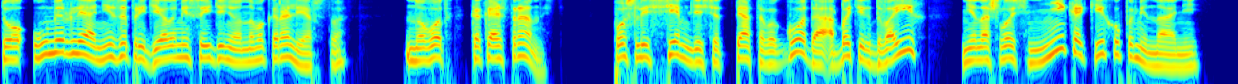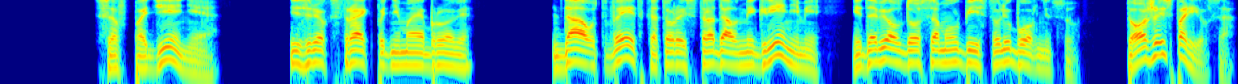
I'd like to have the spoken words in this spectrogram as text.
то умерли они за пределами Соединенного Королевства. Но вот какая странность. После 75-го года об этих двоих не нашлось никаких упоминаний». «Совпадение», — изрек Страйк, поднимая брови. Даут Вейт, который страдал мигренями и довел до самоубийства любовницу, тоже испарился.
